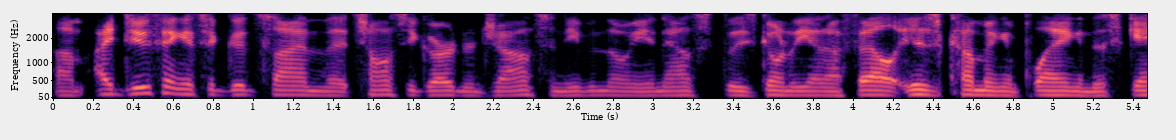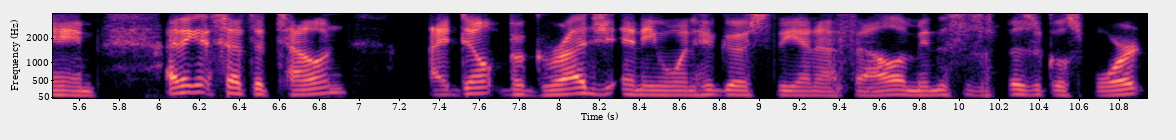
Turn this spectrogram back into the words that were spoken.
Um, I do think it's a good sign that Chauncey Gardner Johnson, even though he announced that he's going to the NFL, is coming and playing in this game. I think it sets a tone. I don't begrudge anyone who goes to the NFL. I mean, this is a physical sport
